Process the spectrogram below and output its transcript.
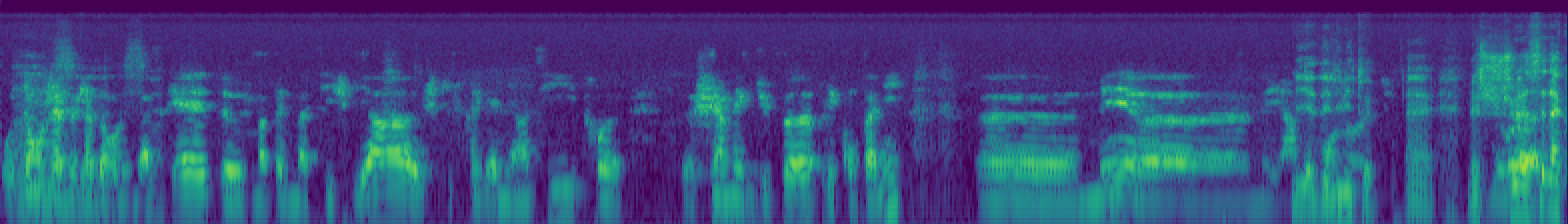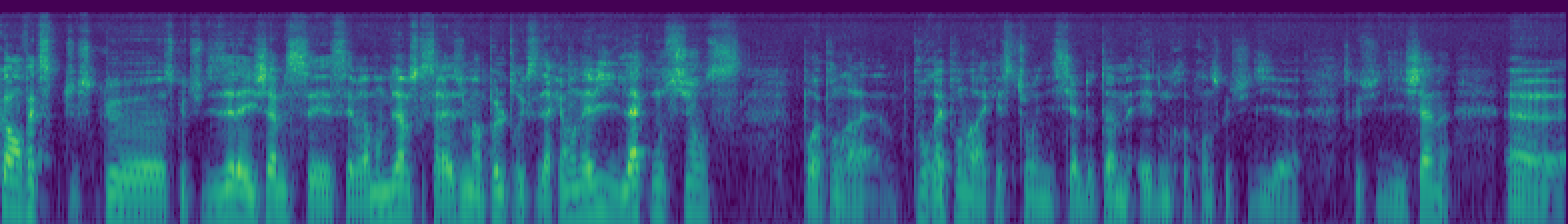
Autant j'adore le basket, euh, je m'appelle Mathis Via, euh, je kifferais gagner un titre, euh, je suis un mec du peuple et compagnie. mais mais il y a des limites, ouais. Mais je suis assez d'accord en fait. Ce que, ce que tu disais là, Hicham, c'est vraiment bien parce que ça résume un peu le truc. C'est-à-dire qu'à mon avis, il a conscience pour répondre à la, pour répondre à la question initiale de Tom et donc reprendre ce que tu dis, euh, ce que tu dis Hicham, euh,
